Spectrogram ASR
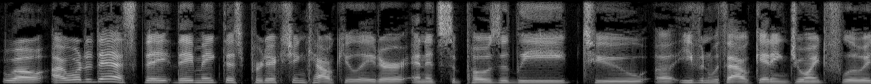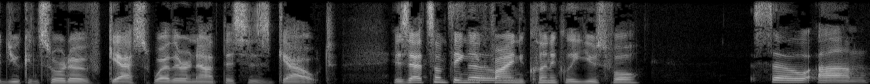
Well, I wanted to ask. They they make this prediction calculator, and it's supposedly to uh, even without getting joint fluid, you can sort of guess whether or not this is gout. Is that something so, you find clinically useful? So, um,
